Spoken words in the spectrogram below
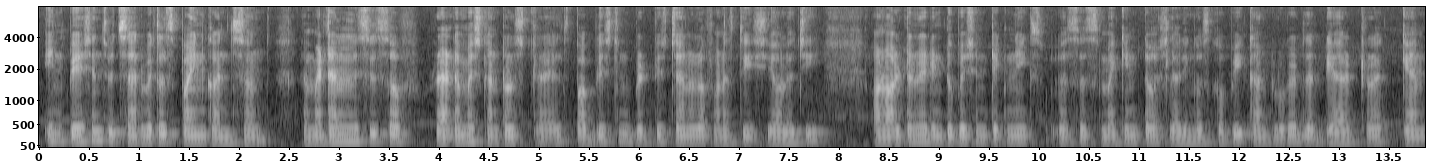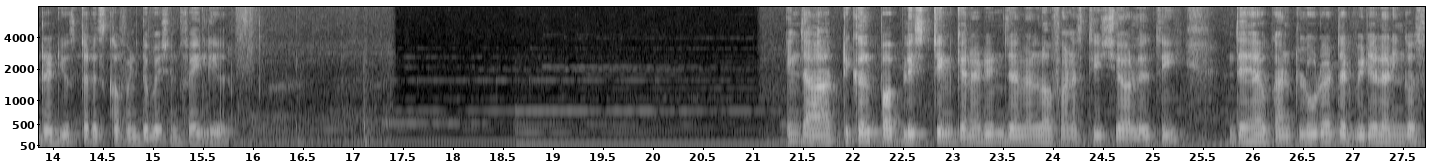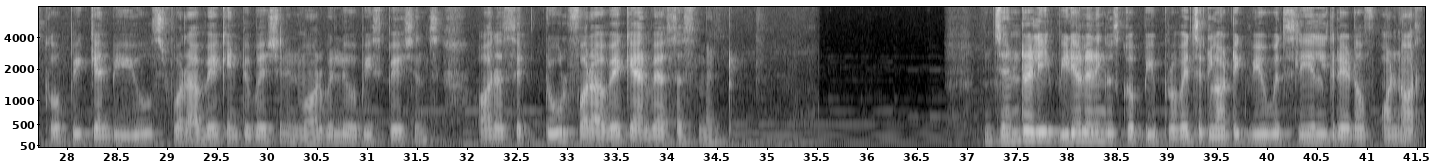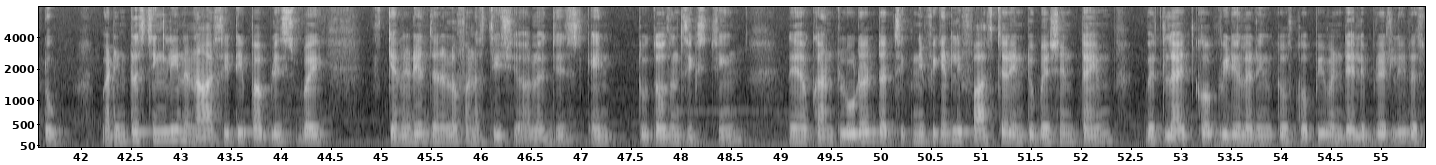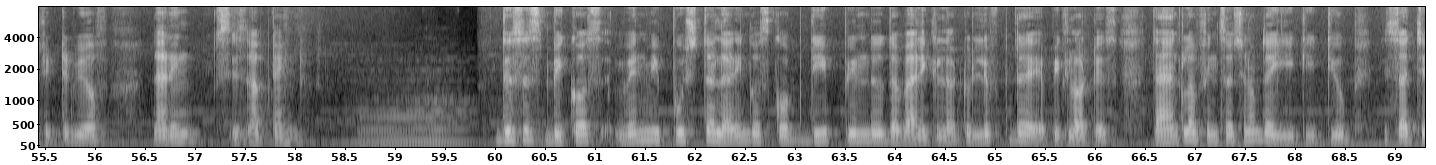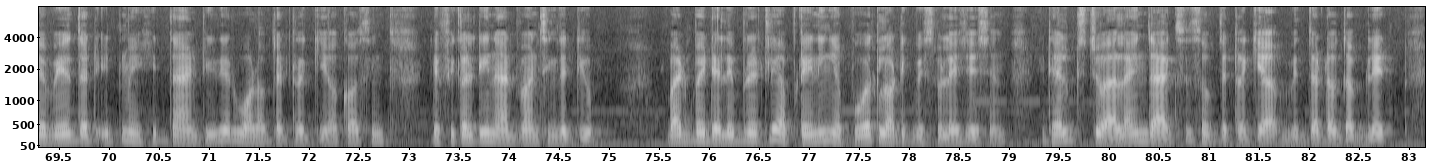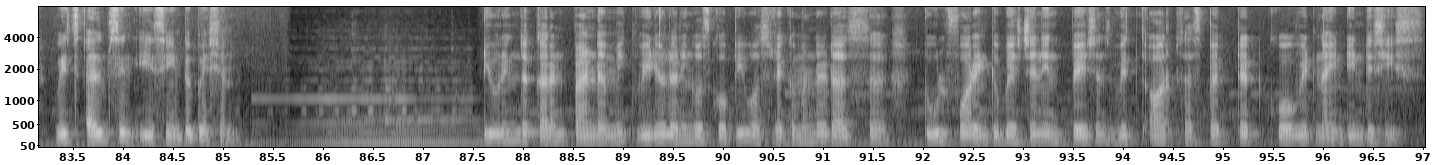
In patients with cervical spine concern, a meta-analysis of randomized controlled trials published in British Journal of Anesthesiology on alternate intubation techniques versus Macintosh laryngoscopy concluded that Diatrac can reduce the risk of intubation failure. In the article published in Canadian Journal of Anesthesiology, they have concluded that video laryngoscopy can be used for awake intubation in morbidly obese patients or as a tool for awake airway assessment. Generally, video laryngoscopy provides a glottic view with CL grade of 1 or 2. But interestingly, in an RCT published by Canadian Journal of Anesthesiologists in 2016, they have concluded that significantly faster intubation time with GlideScope video laryngoscopy when deliberately restricted view of larynx is obtained. This is because when we push the laryngoscope deep into the vallecula to lift the epiglottis, the angle of insertion of the ET tube is such a way that it may hit the anterior wall of the trachea causing difficulty in advancing the tube. But by deliberately obtaining a poor glottic visualization, it helps to align the axis of the trachea with that of the blade, which helps in easy intubation. During the current pandemic, video laryngoscopy was recommended as a tool for intubation in patients with or suspected COVID 19 disease.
